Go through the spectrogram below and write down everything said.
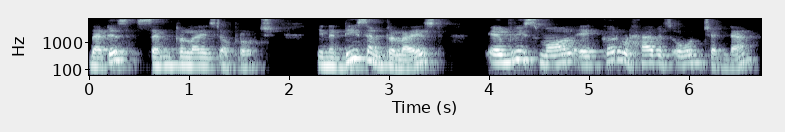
That is centralized approach. In a decentralized, every small acre would have its own check dam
